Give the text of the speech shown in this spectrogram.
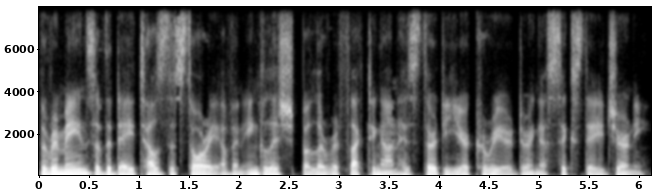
the Remains of the Day tells the story of an English butler reflecting on his 30 year career during a six day journey.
